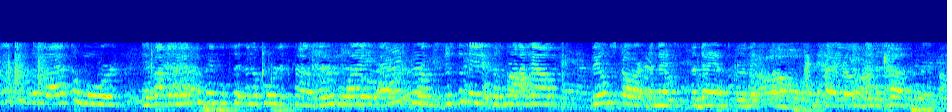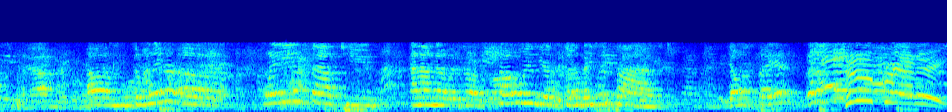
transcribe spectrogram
This is the last award. If I can ask the people sitting in the floor just kind of move away after, from just a minute, because we're gonna have them start the next, the dance for the next song. Okay, it's gonna be the couple. Um, the winner of Queen of SouthTube, and I know there's not a soul in here that's gonna be surprised. Don't say it. Two Granny!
